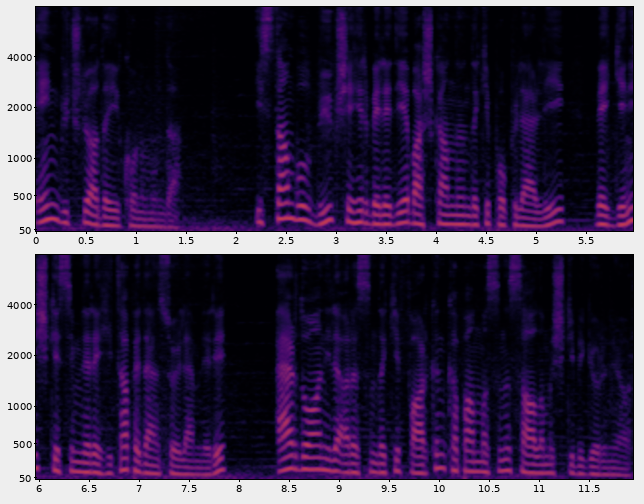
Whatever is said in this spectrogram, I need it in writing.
en güçlü adayı konumunda. İstanbul Büyükşehir Belediye Başkanlığındaki popülerliği ve geniş kesimlere hitap eden söylemleri, Erdoğan ile arasındaki farkın kapanmasını sağlamış gibi görünüyor.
